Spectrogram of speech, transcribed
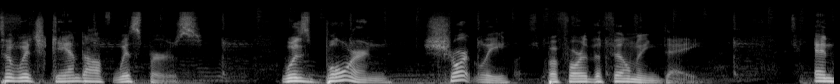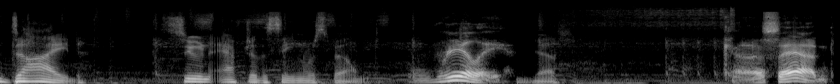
to which Gandalf whispers was born shortly before the filming day and died soon after the scene was filmed. really? Yes. Kind of sad.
